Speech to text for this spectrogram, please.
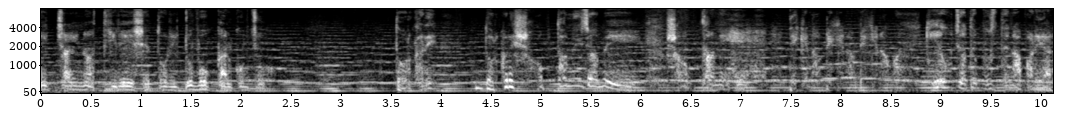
কুমির চাই না তীরে এসে তোর একটু ডুবুক কাল করছ। দরকারে দরকারে সাবধানে যাবে। সাবধানে হ্যাঁ দেখে নাও দেখে নাও দেখে নাও। কেউ যাতে বুঝতে না পারে আর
